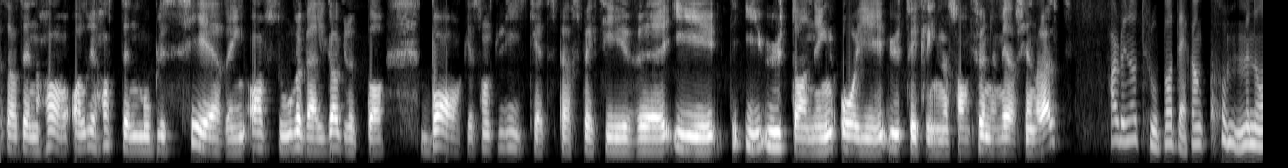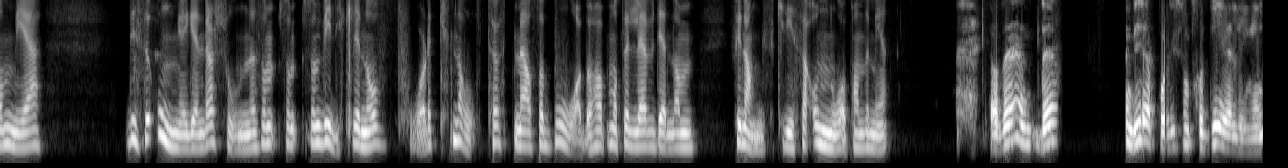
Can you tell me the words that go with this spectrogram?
At en har aldri hatt en mobilisering av store velgergrupper bak et sånt likhetsperspektiv eh, i, i utdanning og i utviklingen av samfunnet mer generelt. Har du noe tro på at det kan komme nå med disse unge generasjonene som, som, som virkelig nå får det knalltøft med altså både å ha levd gjennom finanskrisa og nå pandemien? Ja, det, det det er på liksom fordelingen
